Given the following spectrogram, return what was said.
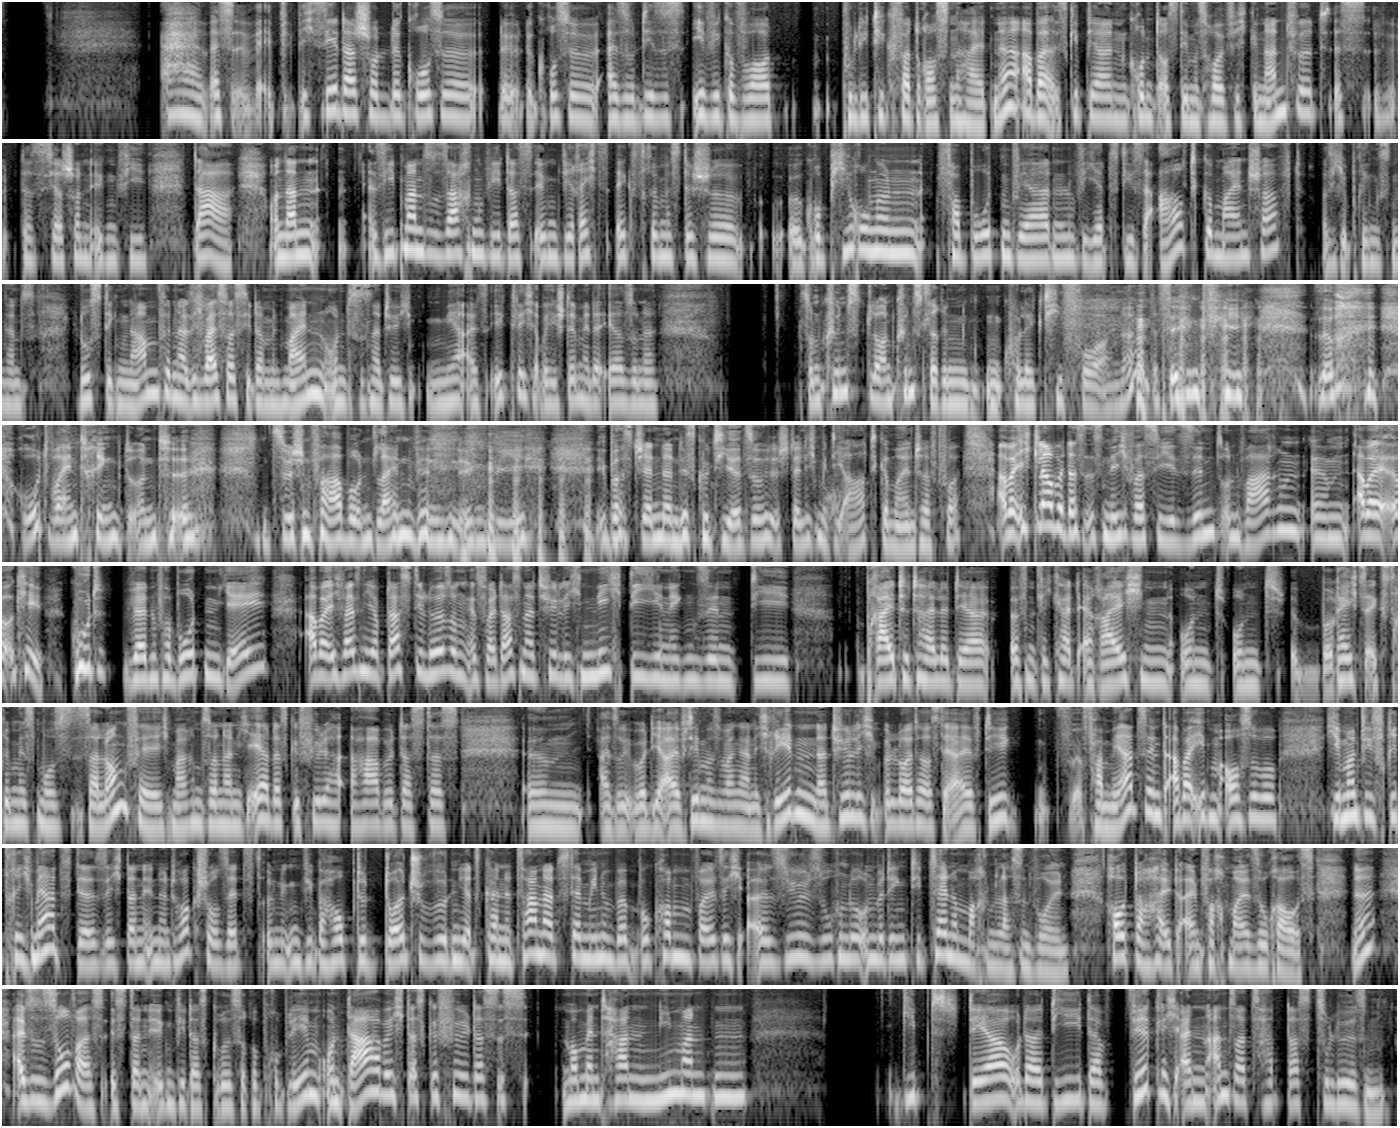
ich sehe da schon eine große, eine große, also dieses ewige Wort Politikverdrossenheit, ne? Aber es gibt ja einen Grund, aus dem es häufig genannt wird. Es, das ist ja schon irgendwie da. Und dann sieht man so Sachen wie, dass irgendwie rechtsextremistische äh, Gruppierungen verboten werden, wie jetzt diese Artgemeinschaft, was ich übrigens einen ganz lustigen Namen finde. Also ich weiß, was sie damit meinen und es ist natürlich mehr als eklig, aber ich stelle mir da eher so eine so ein Künstler- und Künstlerinnen-Kollektiv vor, ne? das irgendwie so Rotwein trinkt und äh, zwischen Farbe und Leinwänden irgendwie übers Gendern diskutiert. So stelle ich mir die Artgemeinschaft vor. Aber ich glaube, das ist nicht, was sie sind und waren. Ähm, aber äh, okay, gut, werden verboten, yay. Aber ich weiß nicht, ob das die Lösung ist, weil das natürlich nicht diejenigen sind, die breite Teile der Öffentlichkeit erreichen und, und Rechtsextremismus salonfähig machen, sondern ich eher das Gefühl habe, dass das, ähm, also über die AfD müssen wir gar nicht reden, natürlich Leute aus der AfD vermehrt sind, aber eben auch so jemand wie Friedrich Merz, der sich dann in eine Talkshow setzt und irgendwie behauptet, Deutsche würden jetzt keine Zahnarzttermine bekommen, weil sich Asylsuchende unbedingt die Zähne machen lassen wollen. Haut da halt einfach mal so raus. Ne? Also sowas ist dann irgendwie das größere Problem. Und da habe ich das Gefühl, dass es momentan niemanden gibt, der oder die da wirklich einen Ansatz hat, das zu lösen.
